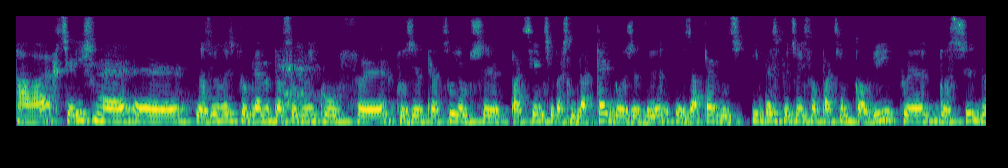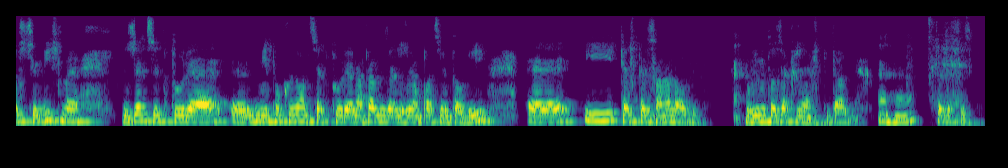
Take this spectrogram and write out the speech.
A chcieliśmy e, rozwiązać problemy pracowników, e, którzy pracują przy pacjencie właśnie dlatego, żeby zapewnić i bezpieczeństwo pacjentowi, które dostrzegliśmy rzeczy, które e, niepokojące, które naprawdę zagrażają pacjentowi i też personelowi. Mówimy to o zagrożeniach szpitalnych Mhm. przede wszystkim.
